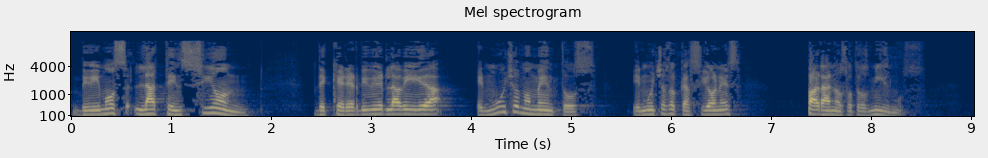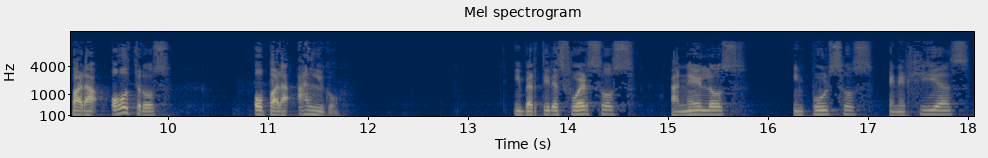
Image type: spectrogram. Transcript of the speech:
vivimos la tensión de querer vivir la vida en muchos momentos y en muchas ocasiones para nosotros mismos, para otros o para algo. Invertir esfuerzos, anhelos, impulsos, energías,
